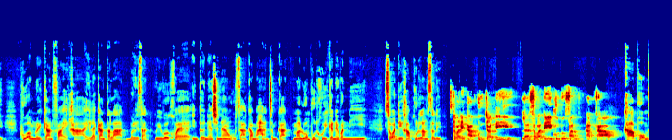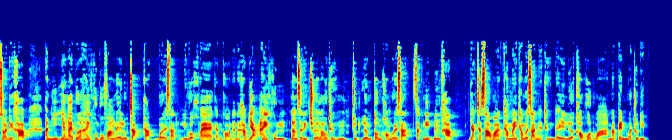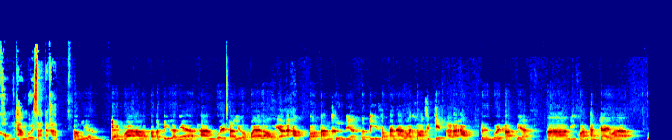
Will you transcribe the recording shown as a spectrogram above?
ผู้อำนวยการฝ่ายขายและการตลาดบริษัท Riverquare International อุตสาหกรรมอาหารจำกัด มาร่วมพูดคุยกันในวันนี้ สวัสดีครับ คุณลังสลิดสวัสดีครับ คุณจอห์นนี่ และสวัสดีคุณผู้ฟังท่านครับครับผมสวัสดีครับ อันนี้ยังไงเพื่อให้คุณผู้ฟังได้รู้จักกับบริษัท Riverquare กันก่อนนะครับ อยากให้คุณลังสลิดช่วยเล่าถึงจุดเริ่มต้นของบริษัทสักนิดนึงครับอยากจะทราบว่าทำไมทางบริษัทเนี่ยถึงได้เลือกข้าวโพดหวานมาเป็นวัตถุดิบของทางบริษัทนะครับ ต้องเรียนแจ้งว่าปกติแล้วเนี่ยทางบริษัทลิเวอร์แควร์เราเนี่ยนะครับก่อตั้งขึ้นเนี่ยเมื่อปี 2537นะครับซึ่งบริษัทเนี่ย มีความตั้งใจว่า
